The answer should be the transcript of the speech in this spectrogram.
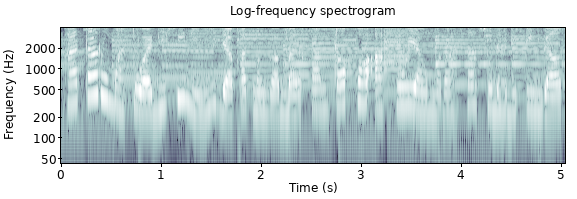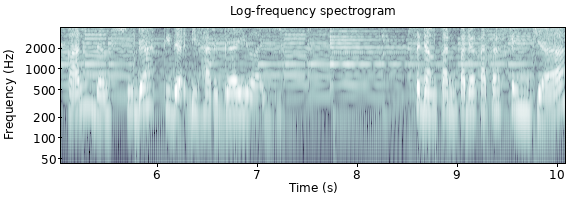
Kata rumah tua di sini dapat menggambarkan tokoh aku yang merasa sudah ditinggalkan dan sudah tidak dihargai lagi. Sedangkan pada kata senja,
